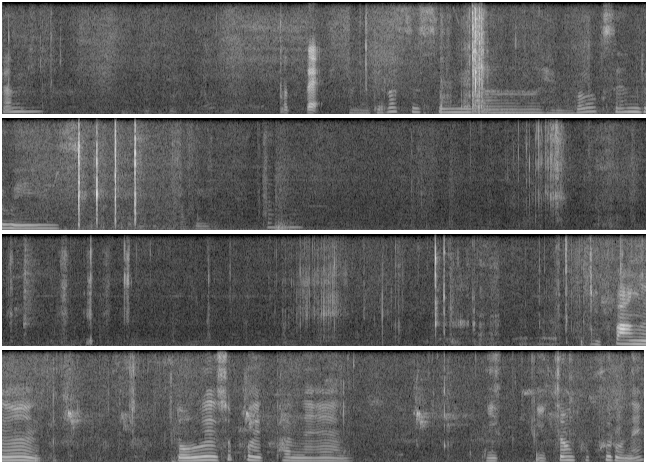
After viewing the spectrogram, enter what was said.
짠! 어때? 만들었었습니다. 햄버거 샌드위치. 짠! 이 빵은 노르웨이 슈퍼에 파는 2.9크로네?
